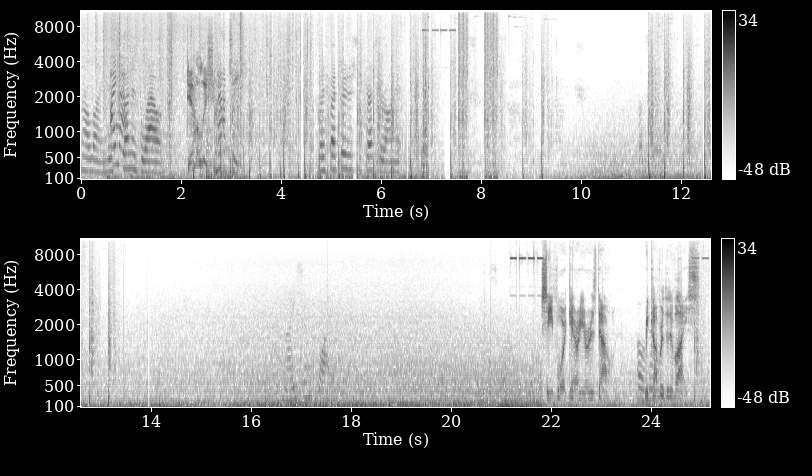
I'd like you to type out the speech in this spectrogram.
Not lying. This I'm gun out. is loud. Demolition. Map change. What if I put a suppressor on it? C4 carrier is down. Oh, Recover no. the device.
